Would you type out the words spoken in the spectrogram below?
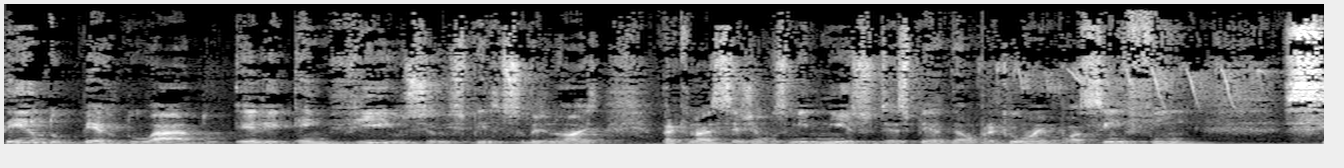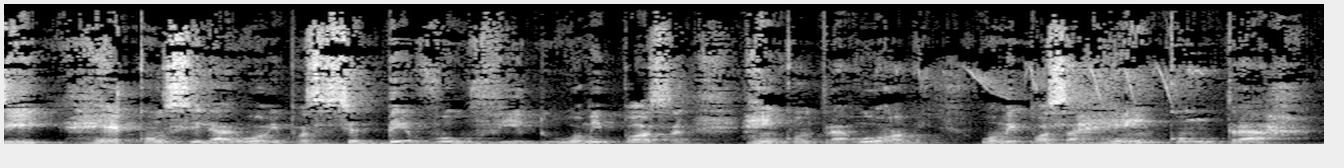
tendo perdoado, ele envia o seu Espírito sobre nós, para que nós sejamos ministros desse perdão, para que o homem possa, enfim, se reconciliar, o homem possa ser devolvido, o homem possa reencontrar, o homem, o homem possa reencontrar,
